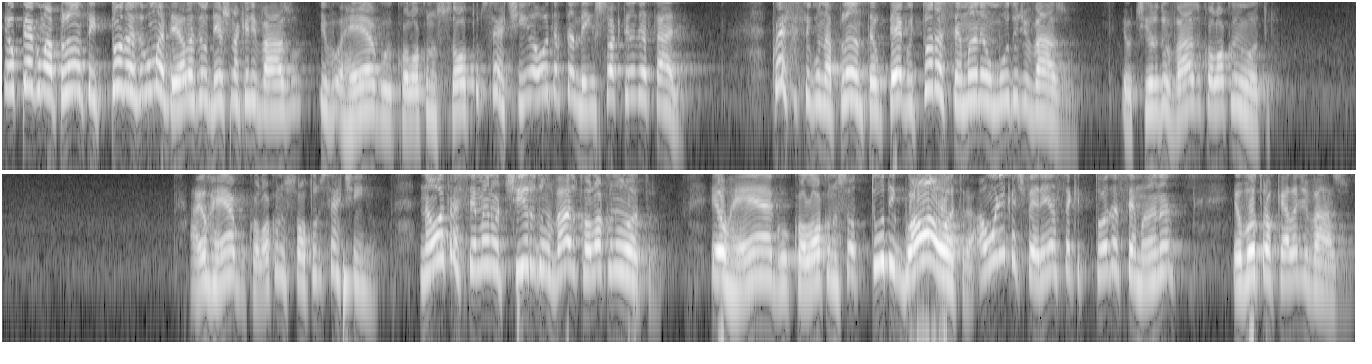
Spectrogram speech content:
Eu pego uma planta e todas, uma delas eu deixo naquele vaso e rego coloco no sol, tudo certinho, a outra também, só que tem um detalhe. Com essa segunda planta, eu pego e toda semana eu mudo de vaso. Eu tiro do vaso coloco em outro. Aí eu rego, coloco no sol, tudo certinho. Na outra semana eu tiro de um vaso coloco no outro. Eu rego, coloco no sol, tudo igual a outra. A única diferença é que toda semana eu vou trocar ela de vaso.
